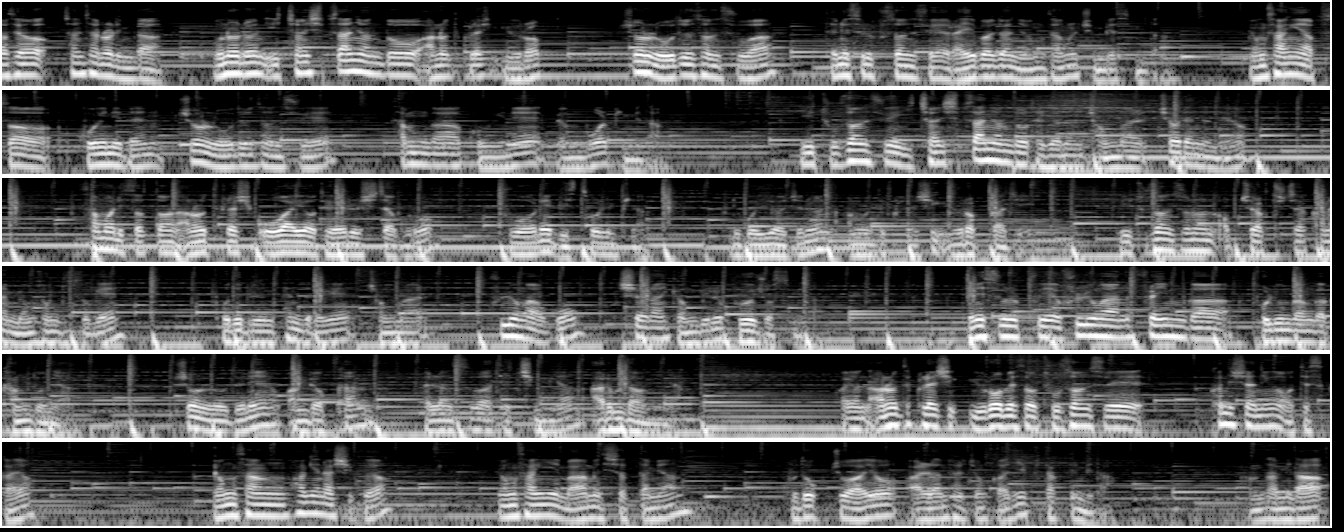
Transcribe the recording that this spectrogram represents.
안녕하세요. 찬찬월입니다. 오늘은 2014년도 아노드 클래식 유럽 숀 로드 선수와 데니스 루프 선수의 라이벌전 영상을 준비했습니다. 영상에 앞서 고인이 된 숀 로드 선수의 삼가 고인의 명복을 빕니다. 이 두 선수의 2014년도 대결은 정말 치열했는데요. 3월 있었던 아노드 클래식 오하이어 대회를 시작으로 9월의 미스터 올림피아 그리고 이어지는 아노드 클래식 유럽까지 이 두 선수는 엎치락뒤치락하는 명성부 속에 보디빌딩 팬들에게 정말 훌륭하고 치열한 경기를 보여주었습니다. 데니스 울프의 훌륭한 프레임과 볼륨감과 강도냐 션 로든의 완벽한 밸런스와 대칭이냐 아름다움이냐 과연 아놀드 클래식 유럽에서 두 선수의 컨디셔닝은 어땠을까요? 영상 확인하시고요. 영상이 마음에 드셨다면 구독, 좋아요, 알람 설정까지 부탁드립니다. 감사합니다.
